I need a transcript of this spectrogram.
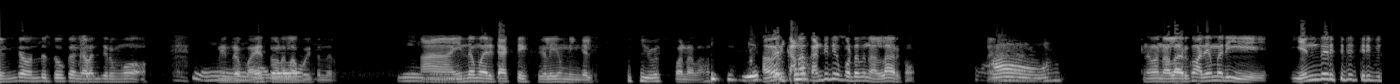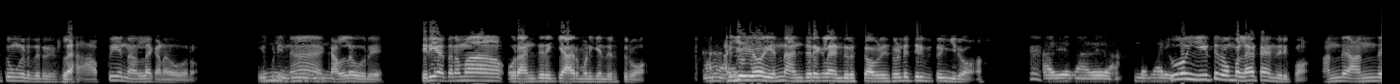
எங்க வந்து தூக்கம் கலைஞ்சிருமோ? அப்படின்ற ம், பயத்தோட எல்லாம் போயிட்டு வந்துரும். ம். ஆஹ் இந்த மாதிரி டாக்டிக்ஸ்களையும் நீங்கள் யூஸ் பண்ணலாம். அது மாதிரி. கனவு கண்டினியூ பண்றது நல்லா இருக்கும் நல்லா இருக்கும் அதே மாதிரி எந்திரிச்சிட்டு திருப்பி தூங்குறது இருக்குல்ல அப்பயும் நல்ல கனவு வரும். எப்படின்னா. காலைல ஒரு தெரியாதனமா ஒரு அஞ்சரைக்கு ஆறு மணிக்கு எந்திரிச்சிருவோம். ஐயோ என்ன அஞ்சரைக்கெல்லாம் எந்திரிச்சோம் அப்படின்னு சொல்லிட்டு திருப்பி தூங்கிடுவோம் தூங்கிட்டு ரொம்ப லேட்டா எந்திரிப்போம். அந்த அந்த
